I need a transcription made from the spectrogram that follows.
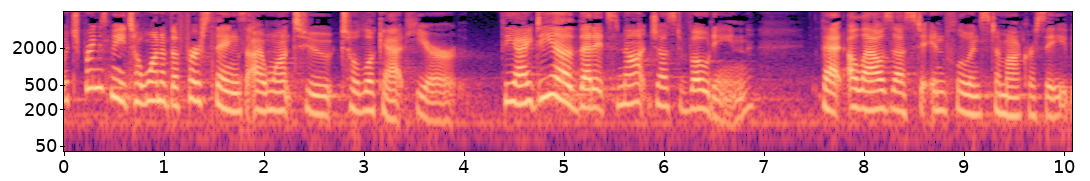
Which brings me to one of the first things I want to, to look at here the idea that it's not just voting that allows us to influence democracy,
